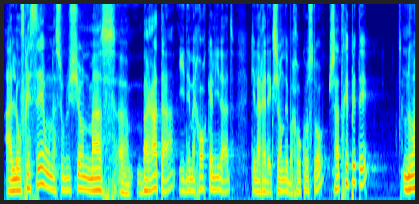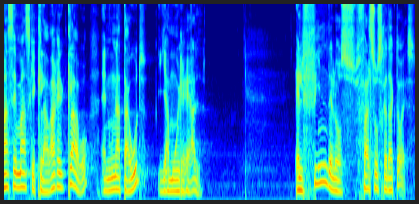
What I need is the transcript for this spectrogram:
al ofrecer una solución más eh, barata y de mejor calidad que la redacción de bajo costo, ChatGPT no hace más que clavar el clavo en un ataúd ya muy real. El fin de los falsos redactores.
